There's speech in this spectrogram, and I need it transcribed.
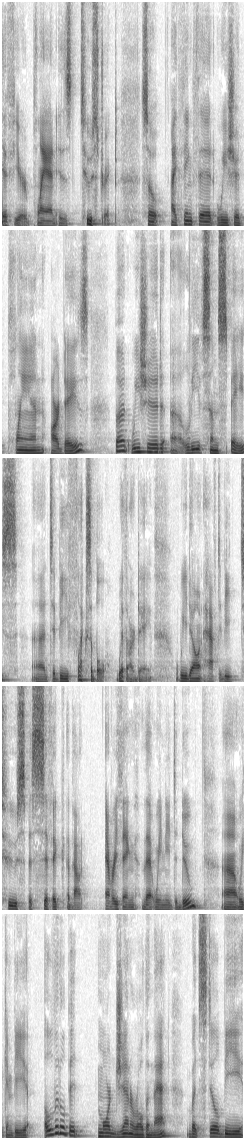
if your plan is too strict. So I think that we should plan our days, but we should uh, leave some space uh, to be flexible with our day. We don't have to be too specific about everything that we need to do. Uh, we can be a little bit more general than that, but still be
